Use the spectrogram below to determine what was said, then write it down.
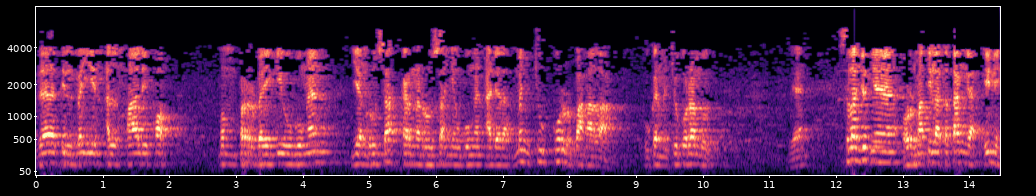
dhatil bayyin al-haliqah. Memperbaiki hubungan yang rusak karena rusaknya hubungan adalah mencukur pahala bukan mencukur rambut. Ya. Selanjutnya, hormatilah tetangga. Ini,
